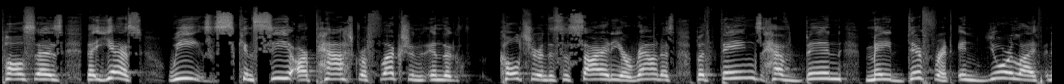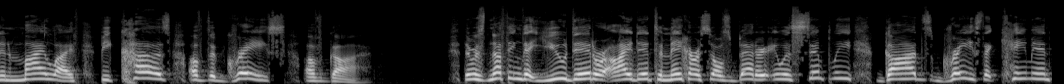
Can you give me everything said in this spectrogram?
Paul says that yes, we can see our past reflections in the culture and the society around us, but things have been made different in your life and in my life because of the grace of God. There was nothing that you did or I did to make ourselves better. It was simply God's grace that came in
